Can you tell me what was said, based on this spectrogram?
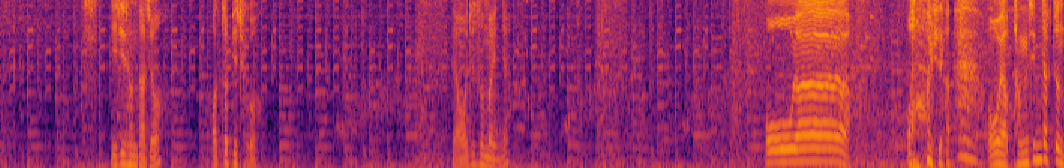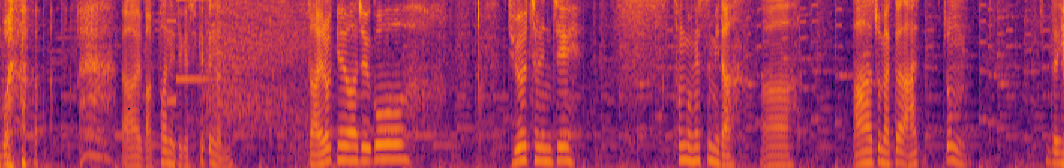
이지선다죠. 어차피 죽어. 야 어디 숨어 있냐? 오, 야야야야. 어, 야, 오, 야 방심 작전 뭐야? 아, 막판이 되게 쉽게 끝났네. 자, 이렇게 해가지고 듀얼 챌린지 성공했습니다. 아, 아, 좀 약간 아, 좀, 좀 되게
